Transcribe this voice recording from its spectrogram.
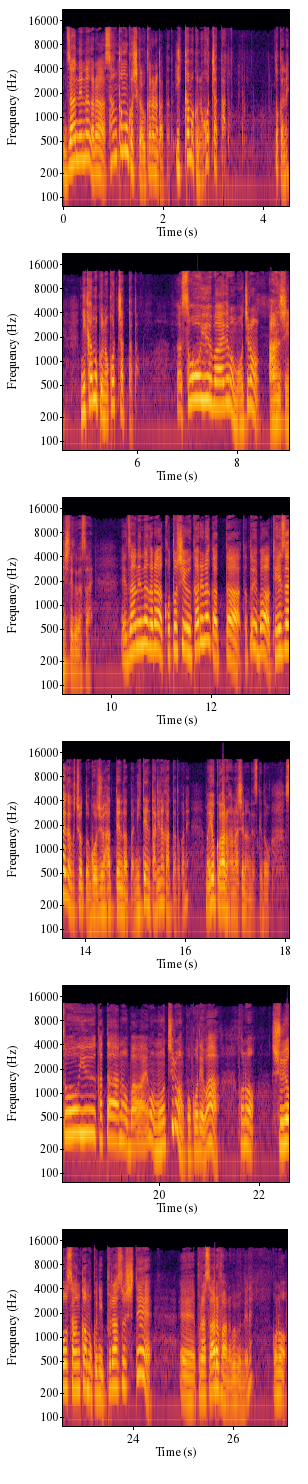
残念ながら3科目しか受からなかったと。1科目残っちゃったと。とかね、2科目残っちゃったと。そういう場合でももちろん安心してください。え残念ながら今年受かれなかった例えば経済学ちょっと58点だった2点足りなかったとかね、まあ、よくある話なんですけどそういう方の場合ももちろんここではこの主要3科目にプラスして、えー、プラスアルファの部分でねこの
